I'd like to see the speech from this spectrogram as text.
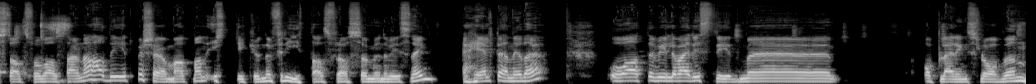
statsforvalterne hadde gitt beskjed om at man ikke kunne fritas fra svømmeundervisning. Jeg er helt enig i det. Og at det ville være i strid med opplæringsloven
